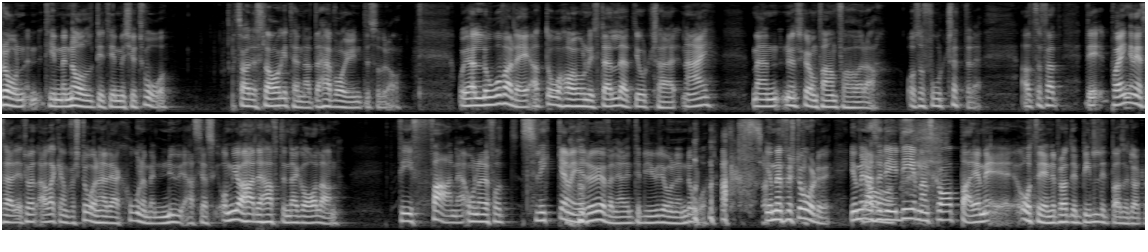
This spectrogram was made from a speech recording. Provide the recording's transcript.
från timme 0 till timme 22 så har det slagit henne att det här var ju inte så bra. Och jag lovar dig att då har hon istället gjort så här, nej, men nu ska de fan få höra. Och så fortsätter det. Alltså för att det, poängen är så här, jag tror att alla kan förstå den här reaktionen, men nu, alltså jag, om jag hade haft den där galan, fy fan, hon hade fått slicka mig i röven, jag hade inte bjudit hon ändå. Alltså. Ja, men förstår du? Jo, men Ja. alltså, det är ju det man skapar. Jag men, återigen, jag pratar bildligt bara såklart.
